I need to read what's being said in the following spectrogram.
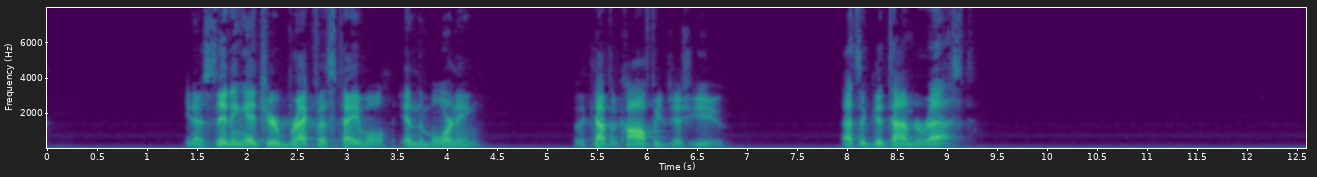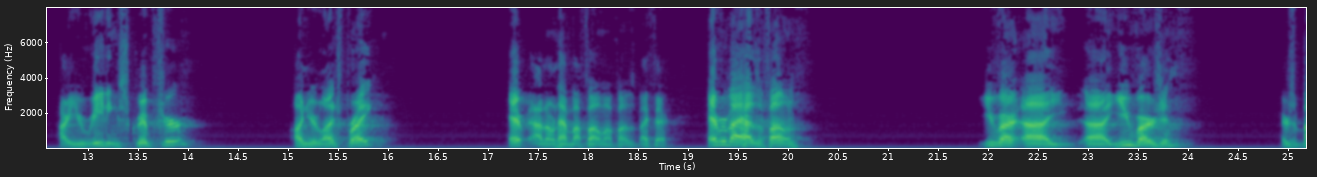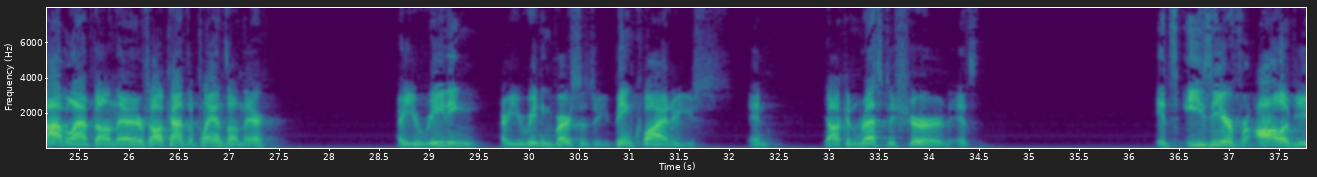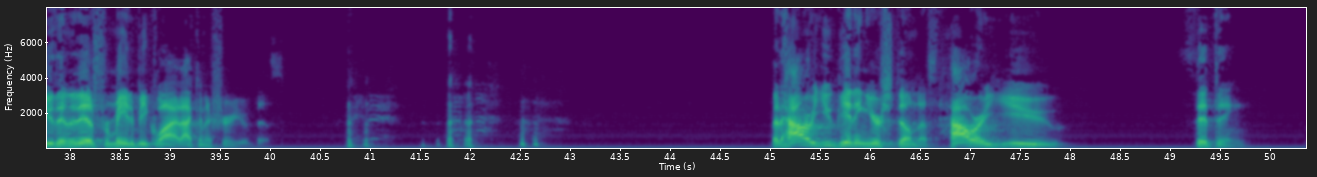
You know, sitting at your breakfast table in the morning with a cup of coffee, just you, that's a good time to rest. Are you reading scripture on your lunch break? I don't have my phone. My phone's back there. Everybody has a phone. You, uh, uh, YouVersion. There's a Bible app on there. There's all kinds of plans on there. Are you reading? Are you reading verses? Are you being quiet? Are you? And y'all can rest assured it's it's easier for all of you than it is for me to be quiet. I can assure you of this. but how are you getting your stillness? How are you sitting?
